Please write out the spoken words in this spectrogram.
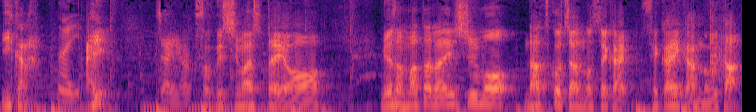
いいかな。はい。はい。じゃあ約束しましたよ皆さんまた来週も夏子ちゃんの世界世界観の歌。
